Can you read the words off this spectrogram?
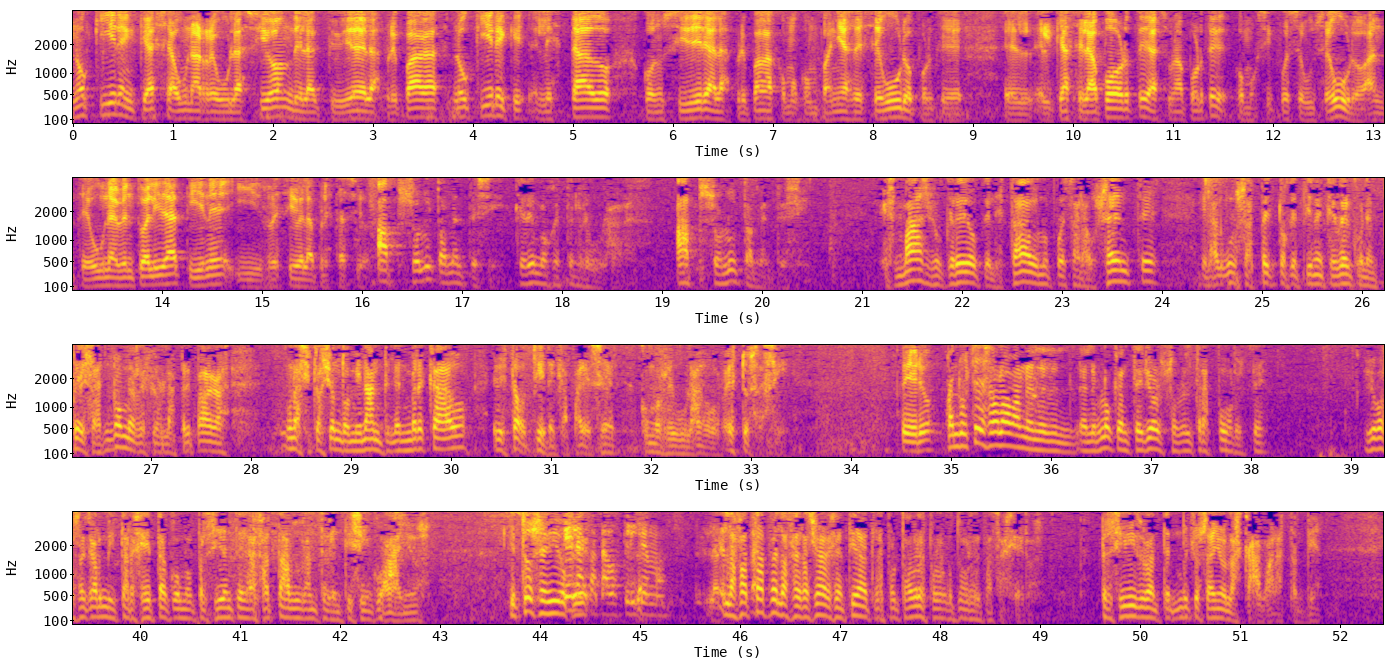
¿no quieren que haya una regulación de la actividad de las prepagas? ¿No quiere que el Estado considere a las prepagas como compañías de seguro? Porque el, el que hace el aporte hace un aporte como si fuese un seguro. Ante una eventualidad tiene y recibe la prestación. Absolutamente sí, queremos que estén reguladas. Absolutamente sí. Es más, yo creo que el Estado no puede estar ausente en algunos aspectos que tienen que ver con empresas. No me refiero a las prepagas, una situación dominante en el mercado, el Estado tiene que aparecer como regulador. Esto es así. Pero, Cuando ustedes hablaban en el, en el bloque anterior sobre el transporte, yo voy a sacar mi tarjeta como presidente de la FATAB durante 25 años. Entonces digo ¿Qué es que... la FATAB? Expliquemos. La, la FATAP es la Federación Argentina de Transportadores por Motor de Pasajeros. Presidí durante muchos años las cámaras también.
